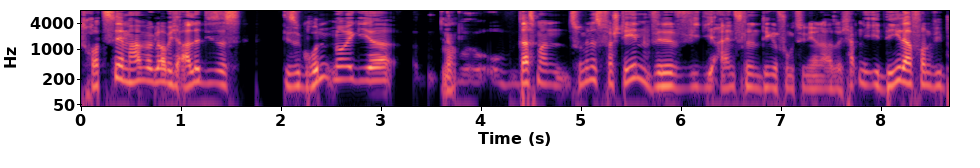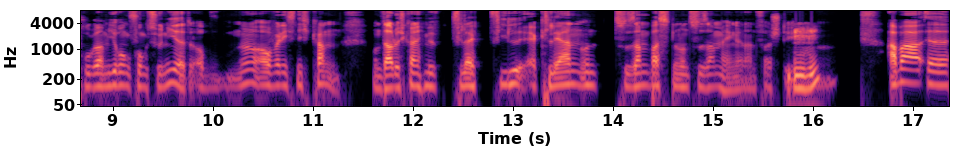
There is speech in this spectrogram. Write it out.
trotzdem haben wir, glaube ich, alle dieses, diese Grundneugier, ja. dass man zumindest verstehen will, wie die einzelnen Dinge funktionieren. Also ich habe eine Idee davon, wie Programmierung funktioniert, ob, ne, auch wenn ich es nicht kann. Und dadurch kann ich mir vielleicht viel erklären und zusammenbasteln und Zusammenhänge dann verstehen. Mhm. Aber äh,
